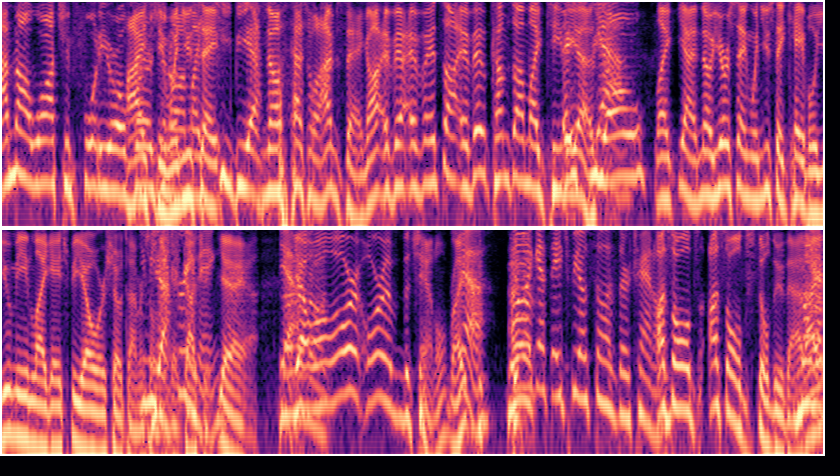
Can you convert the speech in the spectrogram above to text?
I'm not watching 40 year old I version see. When on you like say TBS. no, that's what I'm saying. Uh, If, it, if it's on, if it comes on like TBS, HBO. like yeah, no, you're saying when you say cable, you mean like HBO or Showtime or You something. mean like that. Gotcha. streaming. Yeah, yeah, Yeah. yeah. Well, or or the channel, right? Yeah. Well, I guess HBO still has their channel. Us olds, us olds still do that. No, no, I,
